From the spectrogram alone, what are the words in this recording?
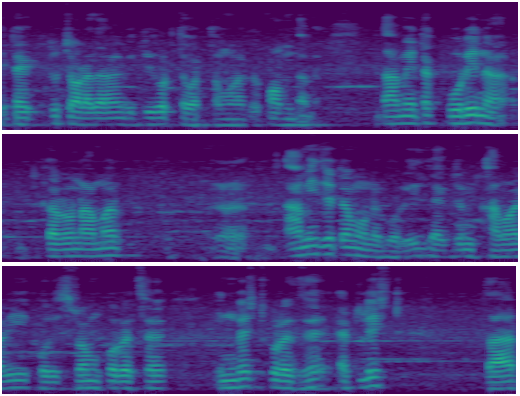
এটা একটু চড়া দামে বিক্রি করতে পারতাম ওনাকে কম দামে। তা আমি এটা করি না, কারণ আমার আমি যেটা মনে করি যে একজন খামারি পরিশ্রম করেছে ইনভেস্ট করেছে অ্যাটলিস্ট তার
